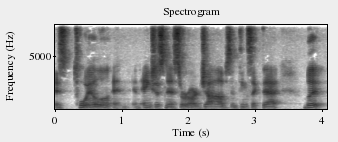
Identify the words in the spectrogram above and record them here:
as toil and, and anxiousness or our jobs and things like that. But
